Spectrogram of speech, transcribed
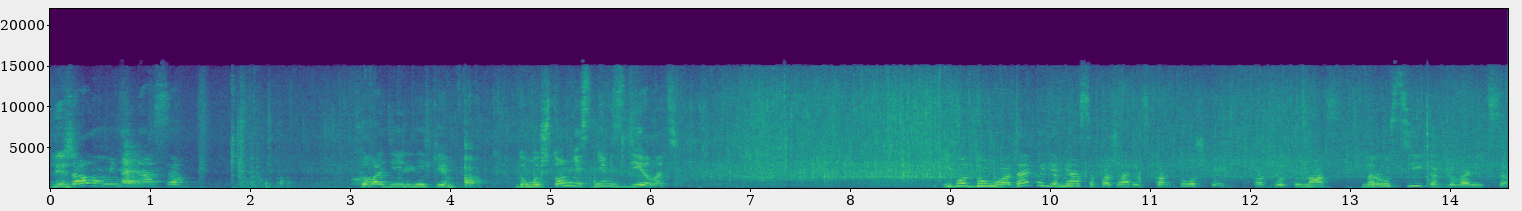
Лежало у меня мясо в холодильнике. Думаю, что мне с ним сделать. И вот думаю, а дай-ка я мясо пожарю с картошкой, как вот у нас на Руси, как говорится.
